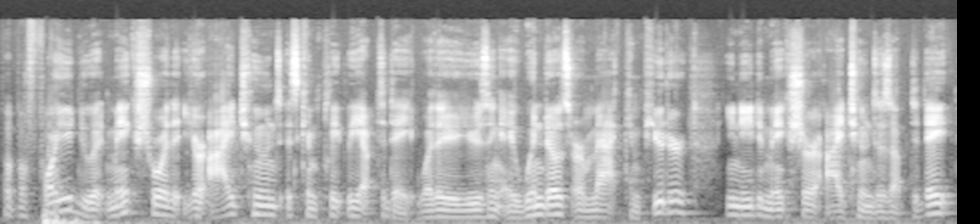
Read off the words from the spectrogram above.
but before you do it, make sure that your iTunes is completely up to date. Whether you're using a Windows or Mac computer, you need to make sure iTunes is up to date.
